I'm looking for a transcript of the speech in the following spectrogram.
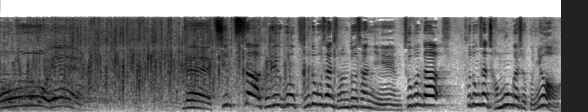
오, 예. 네, 집사 그리고 부동산 전도사님 두 분 다 부동산 전문가셨군요.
